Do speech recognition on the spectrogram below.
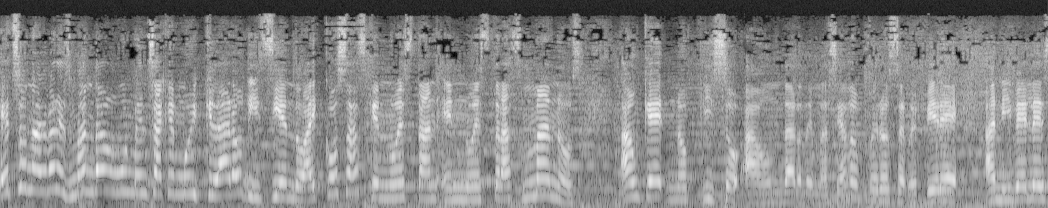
Edson Álvarez manda un mensaje muy claro diciendo, hay cosas que no están en nuestras manos. Aunque no quiso ahondar demasiado, pero se refiere a niveles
